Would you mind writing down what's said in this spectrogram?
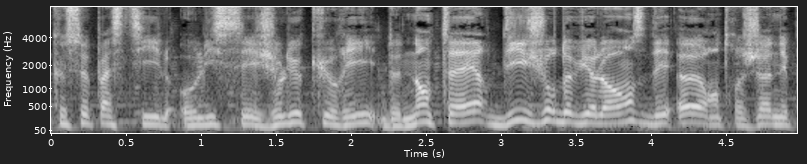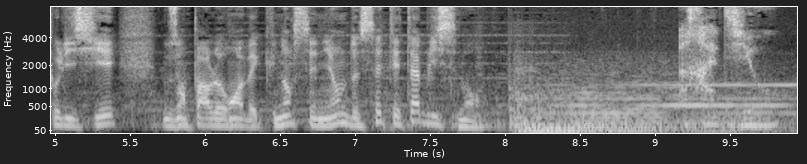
que se passe-t-il au lycée Joliot-Curie de Nanterre? Dix jours de violence, des heurts entre jeunes et policiers. Nous en parlerons avec une enseignante de cet établissement. Radio.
